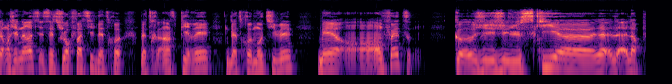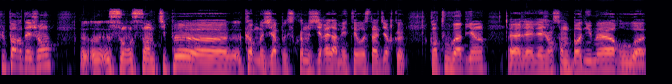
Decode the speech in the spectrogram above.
en général c'est toujours facile d'être inspiré, d'être motivé, mais en fait que je, je, ce qui euh, la, la, plupart des gens euh, sont, sont un petit peu euh, comme comme je dirais la météo, c'est-à-dire que quand tout va bien, euh, les, les, gens sont de bonne humeur ou euh,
